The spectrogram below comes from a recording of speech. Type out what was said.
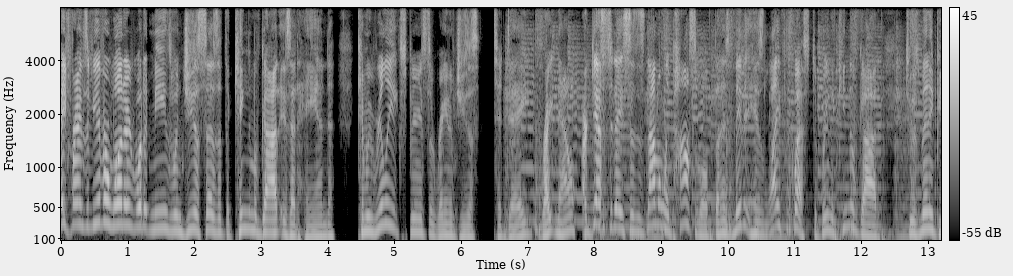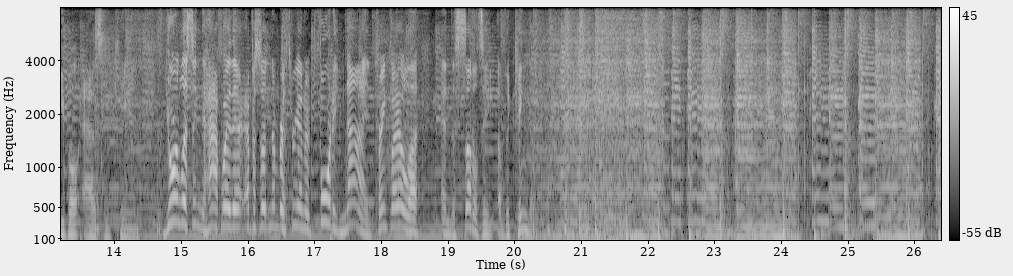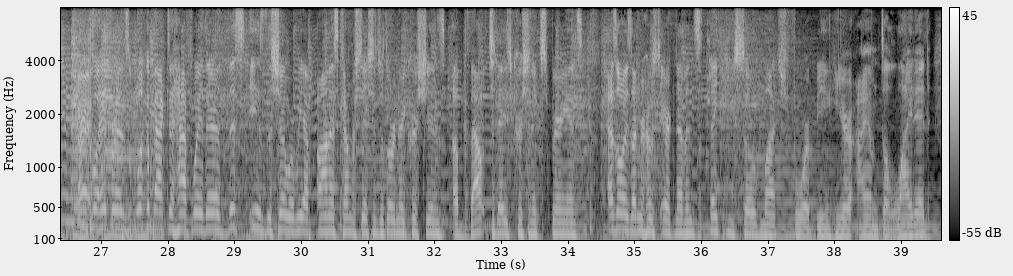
Hey, friends, have you ever wondered what it means when Jesus says that the kingdom of God is at hand? Can we really experience the reign of Jesus today, right now? Our guest today says it's not only possible, but has made it his life quest to bring the kingdom of God to as many people as he can. You're listening to Halfway There, episode number 349 Frank Viola and the Subtlety of the Kingdom. Friends, welcome back to Halfway There. This is the show where we have honest conversations with ordinary Christians about today's Christian experience. As always, I'm your host, Eric Nevins. Thank you so much for being here. I am delighted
